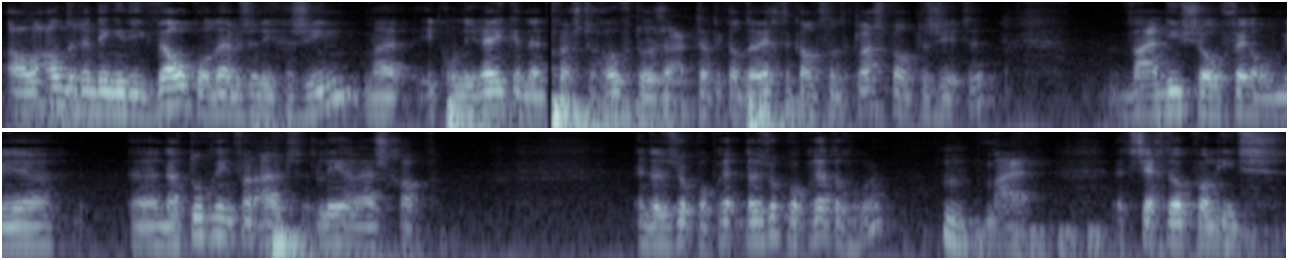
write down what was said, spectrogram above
Alle andere dingen die ik wel kon, hebben ze niet gezien. Maar ik kon niet rekenen. Het was de hoofdoorzaak dat ik aan de rechterkant van de klas kwam te zitten. Waar niet zoveel meer naartoe ging vanuit leraarschap. En dat is ook wel, dat is ook wel prettig hoor. Hm. Maar het zegt ook wel iets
